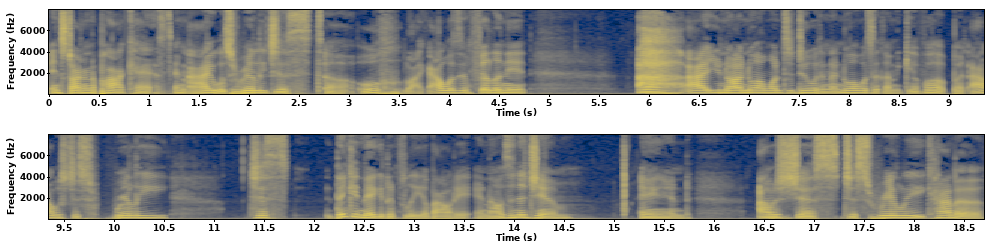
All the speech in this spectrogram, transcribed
and starting a podcast, and I was really just, uh, oh, like I wasn't feeling it. I, you know, I knew I wanted to do it, and I knew I wasn't going to give up, but I was just really, just thinking negatively about it. And I was in the gym, and I was just, just really kind of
